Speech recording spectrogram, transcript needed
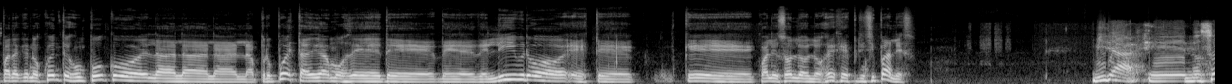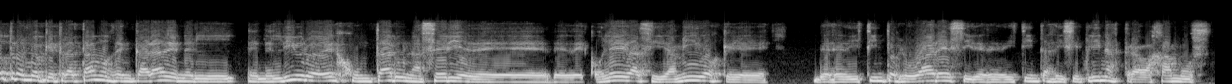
para que nos cuentes un poco la, propuesta, digamos, de, del libro, este, qué, cuáles son los ejes principales. Mira, eh, nosotros lo que tratamos de encarar en el, en el libro es juntar una serie de, colegas y de amigos que desde distintos lugares y desde distintas disciplinas trabajamos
